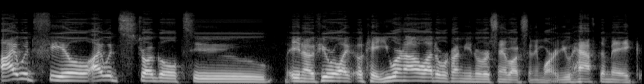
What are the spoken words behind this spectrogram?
I would feel I would struggle to you know if you were like okay you are not allowed to work on Universe Sandbox anymore. You have to make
